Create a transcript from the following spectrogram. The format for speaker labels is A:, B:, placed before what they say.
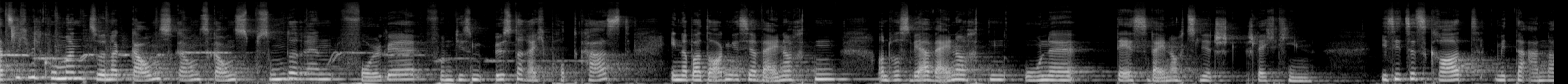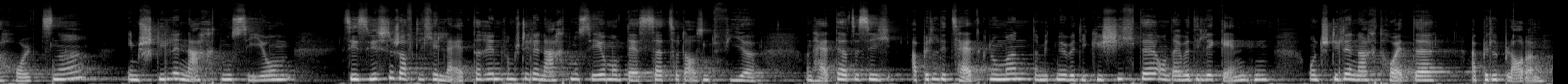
A: Herzlich willkommen zu einer ganz, ganz, ganz besonderen Folge von diesem Österreich-Podcast. In ein paar Tagen ist ja Weihnachten und was wäre Weihnachten ohne das Weihnachtslied schlechthin? Ich sitze jetzt gerade mit der Anna Holzner im Stille Nacht Museum. Sie ist wissenschaftliche Leiterin vom Stille Nacht Museum und das seit 2004. Und heute hat sie sich ein bisschen die Zeit genommen, damit wir über die Geschichte und über die Legenden und Stille Nacht heute ein bisschen plaudern.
